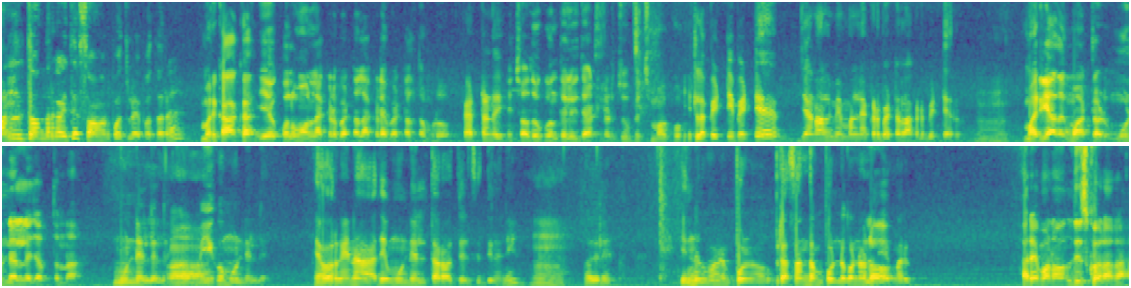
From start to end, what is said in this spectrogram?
పనులు తొందరగా అయితే సోమరిపోతులు అయిపోతారా? మరి కాక ఏ కులం వాళ్ళు ఎక్కడ పెట్టాలి అక్కడే పెట్టాలి తమ్ముడు. పెట్టండి. చదువుకొని తెలివితేటలు చూపించు మాకు. ఇట్లా పెట్టి పెట్టే జనాలు మిమ్మల్ని ఎక్కడ పెట్టాలో అక్కడ పెట్టారు. మర్యాదగా మాట్లాడు. మూడు నెలలే చెప్తున్నా. మూడు నెలలే. మీకు మూడు నెలలే. ఎవరికైనా అదే మూడు నెలల తర్వాత తెలిసిద్ది కానీ. వదిలేండి ఎందుకు మనం ప్రశాంతం. ఉంటే మరి? అరే మన వాళ్ళు తీసుకోరారా.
